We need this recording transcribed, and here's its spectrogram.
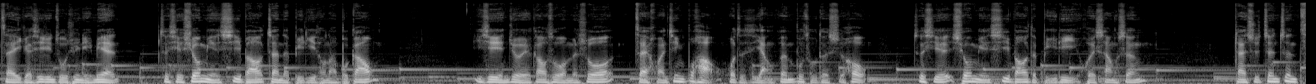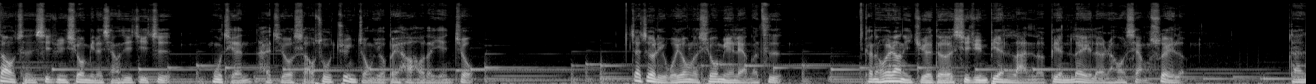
在一个细菌族群里面，这些休眠细胞占的比例通常不高。一些研究也告诉我们说，在环境不好或者是养分不足的时候，这些休眠细胞的比例会上升。但是真正造成细菌休眠的详细机制，目前还只有少数菌种有被好好的研究。在这里，我用了“休眠”两个字，可能会让你觉得细菌变懒了、变累了，然后想睡了。但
